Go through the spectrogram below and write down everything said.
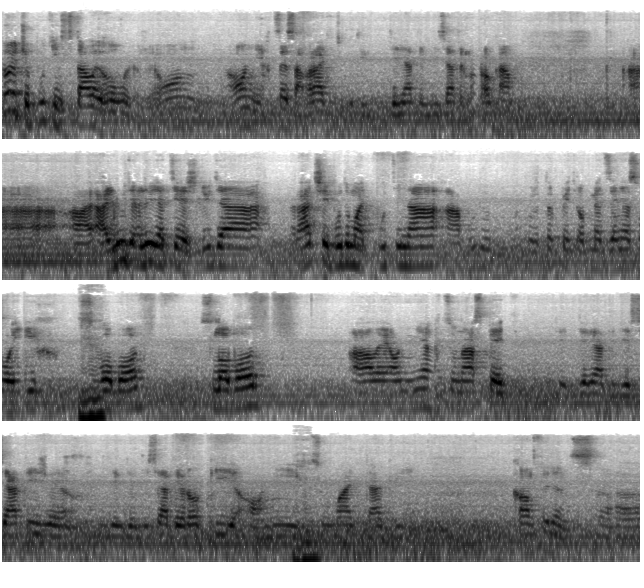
to je, čo Putin stále hovorí, že on, on nechce sa vrátiť k tým 9. 10. rokám. A, a, a ľudia, ľudia tiež, ľudia radšej budú mať Putina a budú akože, trpieť obmedzenia svojich mm-hmm. slobod, slobod, ale oni nechcú naspäť 9. 10. že 10. roky oni mhm. chcú mať taký confidence, uh,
